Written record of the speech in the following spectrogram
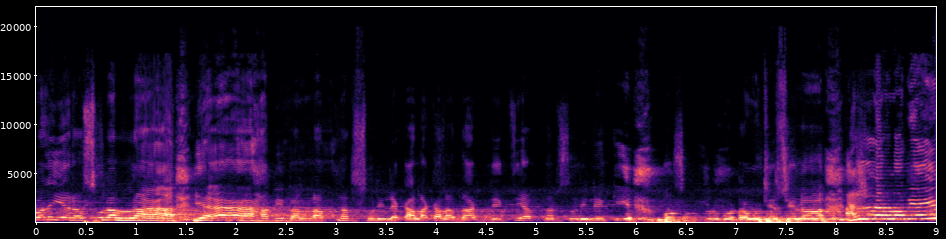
বলে আপনার শরীরে কালা কালা দাগ দেখছি, আপনার শরীরে কি বসন্তর গোটা উঠেছিল? আল্লাহ নবী এই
